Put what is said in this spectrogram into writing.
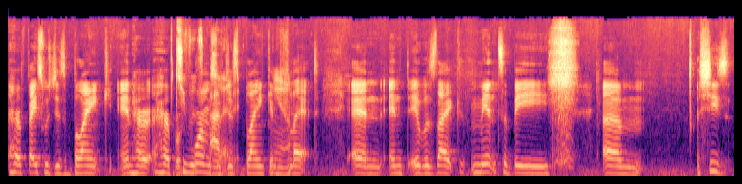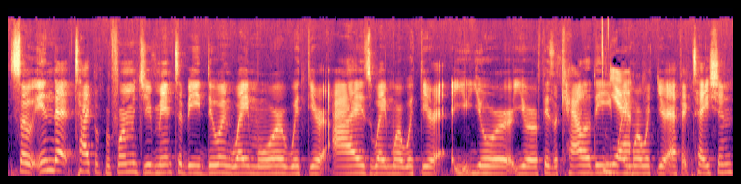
her face was just blank and her her She was performance was, just it. blank and Yeah. flat, and and it was like meant to be. Um, she's so in that type of performance you're meant to be doing way more with your eyes way more with your your your physicality Yeah. way more with your affectation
